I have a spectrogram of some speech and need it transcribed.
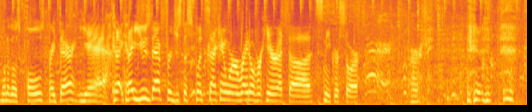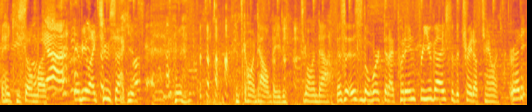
one of those poles right there. Yeah. Can I can I use that for just a split second? We're right over here at the sneaker store. Sure. Perfect. Thank you so much. Yeah. It'll be like two seconds. it's going down, baby. It's going down. This is, this is the work that I put in for you guys for the trade up challenge. Ready?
